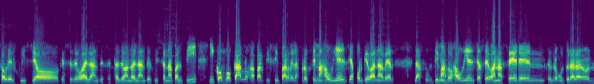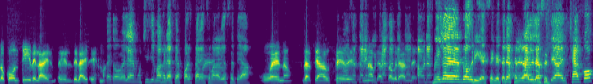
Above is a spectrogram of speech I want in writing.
sobre el juicio que se llevó adelante, se está llevando adelante el juicio Napalpí y convocarlos a participar de las próximas audiencias porque van a ver las últimas dos audiencias se van a hacer en el Centro Cultural Haroldo Conti de la, de la ESMA. Perfecto, Belén, muchísimas gracias por estar en Semanario CTA. Bueno, gracias a ustedes. Un abrazo grande. Belén Rodríguez, secretaria general de la CTA del Chaco.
